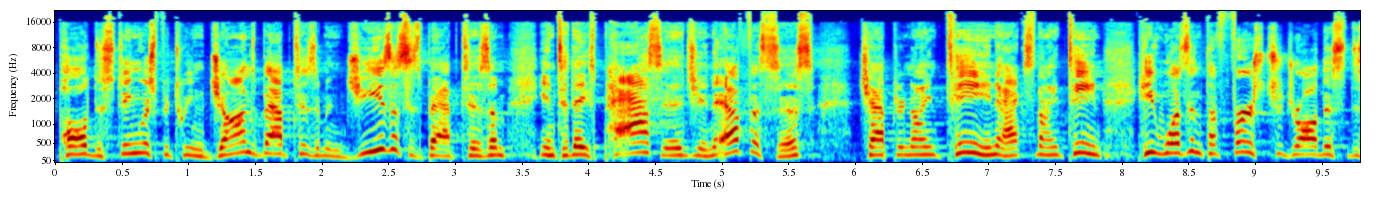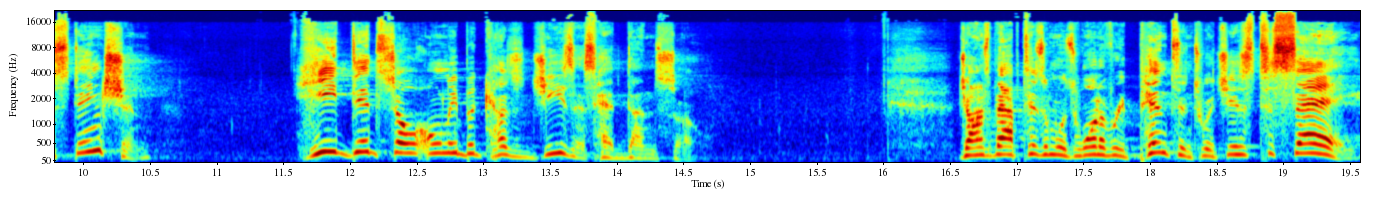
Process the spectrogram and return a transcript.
Paul distinguished between John's baptism and Jesus' baptism in today's passage in Ephesus, chapter 19, Acts 19, he wasn't the first to draw this distinction. He did so only because Jesus had done so. John's baptism was one of repentance, which is to say,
